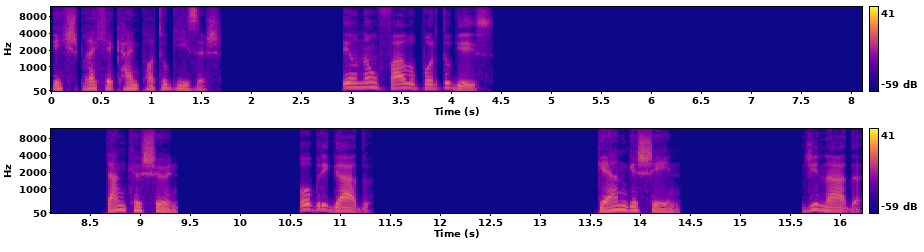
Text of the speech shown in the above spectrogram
Ich spreche kein Portugiesisch. eu não falo português. Danke schön. Obrigado. Gern geschehen. De nada.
